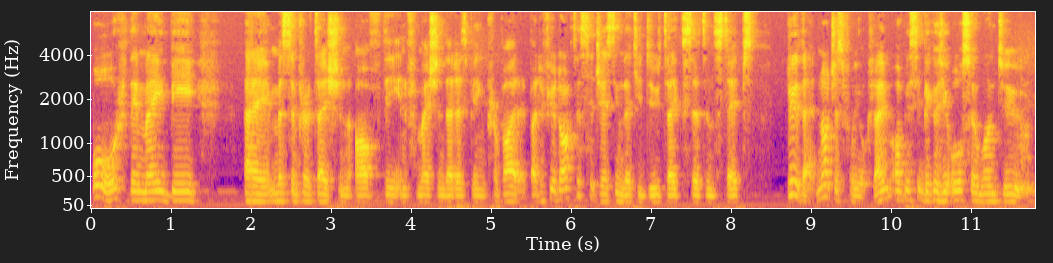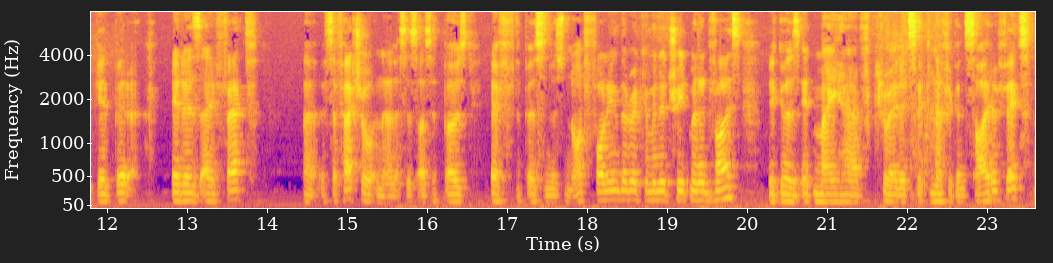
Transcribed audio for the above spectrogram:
or there may be a misinterpretation of the information that is being provided. But if your doctor is suggesting that you do take certain steps, do that, not just for your claim, obviously, because you also want to get better. It is a fact, uh, it's a factual analysis, I suppose, if the person is not following the recommended treatment advice, because it may have created significant side effects,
